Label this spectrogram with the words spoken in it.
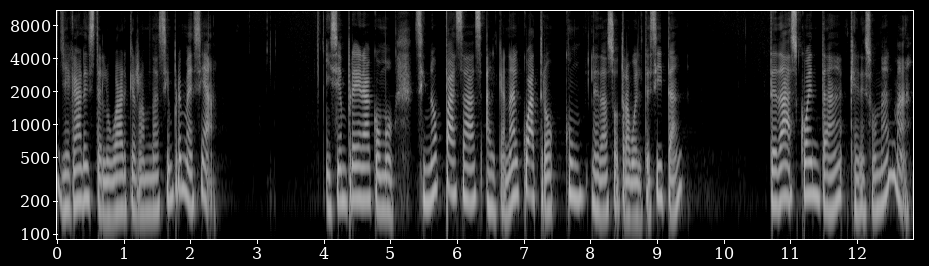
llegar a este lugar que Ramdas siempre me decía. Y siempre era como, si no pasas al canal 4, cum, le das otra vueltecita, te das cuenta que eres un alma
